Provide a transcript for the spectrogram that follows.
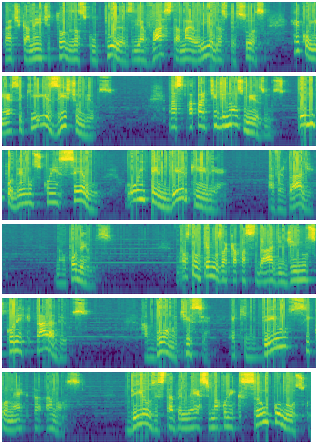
Praticamente todas as culturas e a vasta maioria das pessoas reconhece que existe um Deus. Mas a partir de nós mesmos, como podemos conhecê-lo ou entender quem ele é? A verdade? Não podemos. Nós não temos a capacidade de nos conectar a Deus. A boa notícia é que Deus se conecta a nós. Deus estabelece uma conexão conosco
